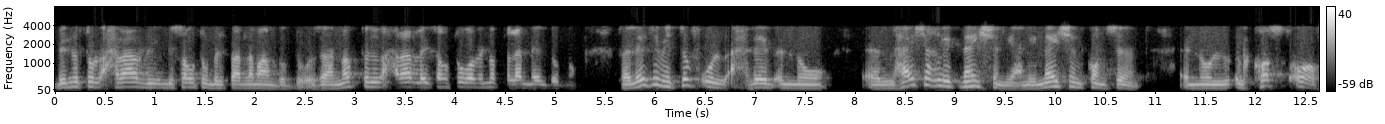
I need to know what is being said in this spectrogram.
بنطوا الأحرار بيصوتوا بالبرلمان ضده، إذا نط الأحرار ليصوتوها بنط العمال ضده. فلازم يتفقوا الأحزاب إنه هاي شغلة nation يعني nation concern إنه ال cost of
